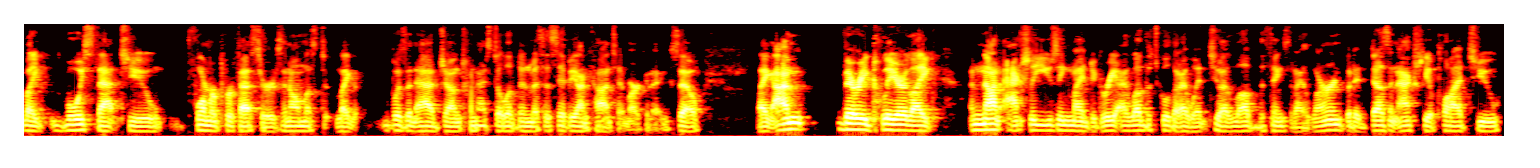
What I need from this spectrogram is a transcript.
like voiced that to former professors and almost like was an adjunct when I still lived in Mississippi on content marketing. So like I'm very clear, like I'm not actually using my degree. I love the school that I went to. I love the things that I learned, but it doesn't actually apply to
